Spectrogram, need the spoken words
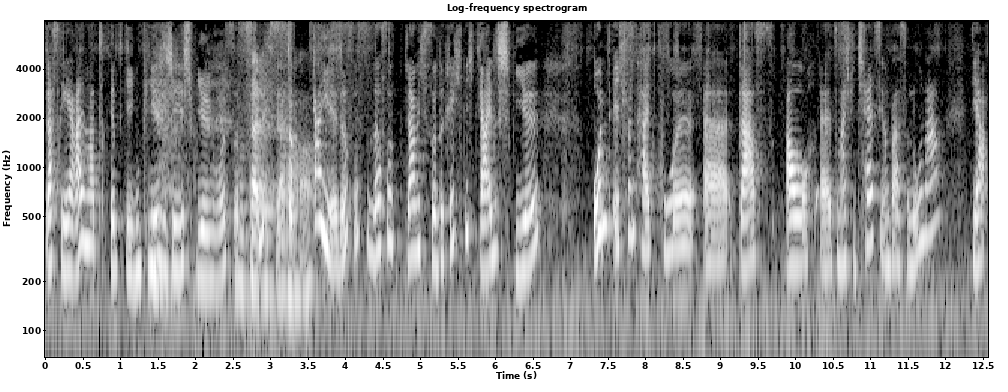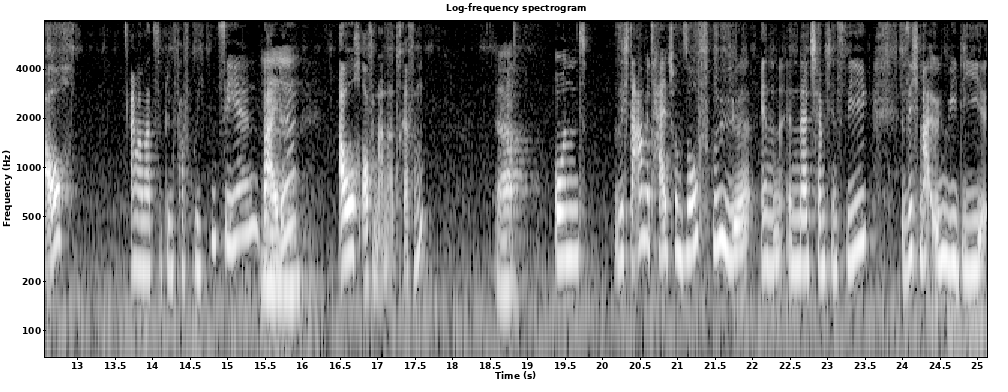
dass Real Madrid gegen PSG spielen muss. Das ist halt echt der so Hammer. geil. Das ist, das ist glaube ich, so ein richtig geiles Spiel. Und ich finde halt cool, äh, dass auch äh, zum Beispiel Chelsea und Barcelona, die ja auch, sagen wir mal, zu den Favoriten zählen, beide, Mhm. auch aufeinandertreffen. Ja. Und sich damit halt schon so früh in, in der Champions League sich mal irgendwie die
